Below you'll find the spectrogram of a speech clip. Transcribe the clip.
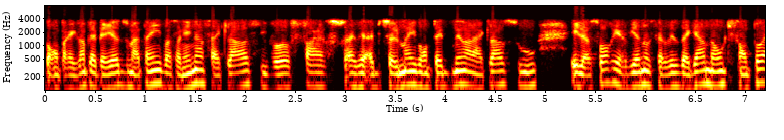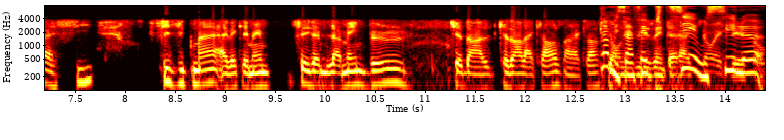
bon, par exemple, la période du matin, il va s'en aller dans sa classe, il va faire habituellement, ils vont peut-être dîner dans la classe ou et le soir, ils reviennent au service de garde, donc ils sont pas assis physiquement avec les mêmes, c'est la même bulle que dans, que dans la classe. Dans la classe, non, mais ça fait pitié aussi. Là.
